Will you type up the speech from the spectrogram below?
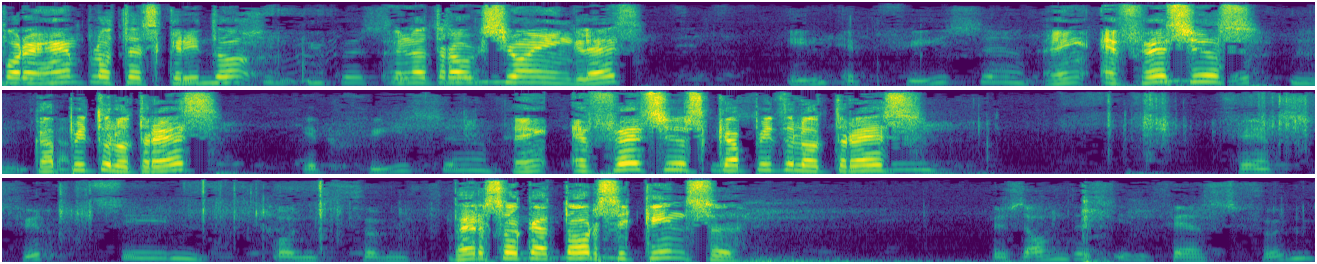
Por ejemplo, está escrito en la traducción en inglés, en Efesios capítulo 3, Epheser, en Efesios capítulo 3, Vers 14 und 15, verso 14 y 15, besonders in Vers 5,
